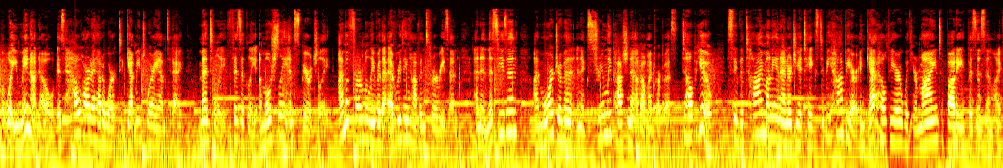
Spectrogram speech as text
But what you may not know is how hard I had to work to get me to where I am today mentally, physically, emotionally, and spiritually. I'm a firm believer that everything happens for a reason, and in this season, I'm more driven and extremely passionate about my purpose to help you save the time, money, and energy it takes to be happier and get healthier with your mind, body, business, and life.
